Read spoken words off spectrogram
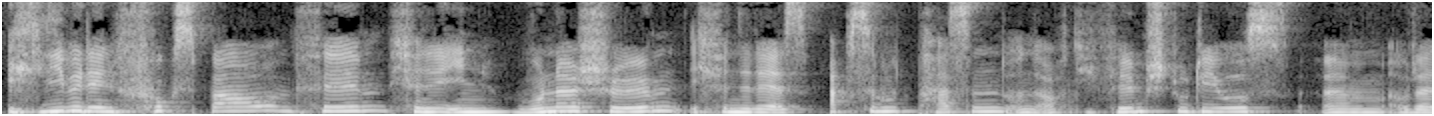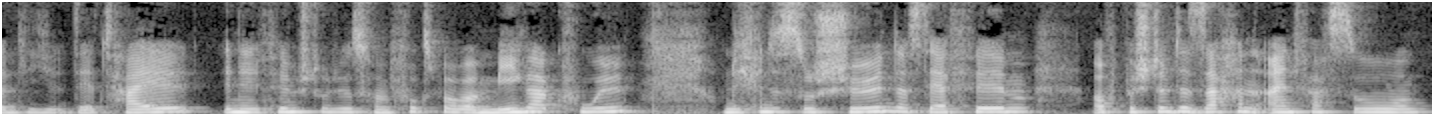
Ich liebe den Fuchsbau im Film. Ich finde ihn wunderschön. Ich finde, der ist absolut passend und auch die Filmstudios ähm, oder die, der Teil in den Filmstudios vom Fuchsbau war mega cool. Und ich finde es so schön, dass der Film auf bestimmte Sachen einfach so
